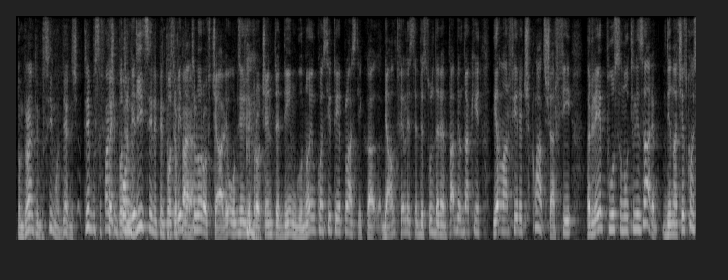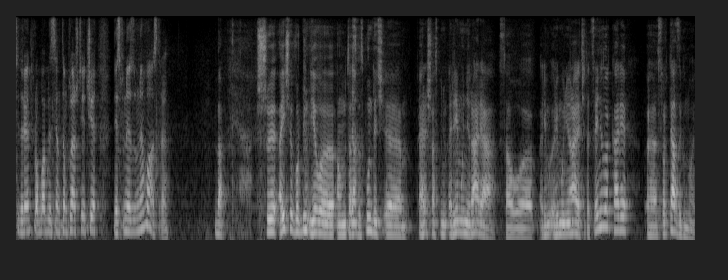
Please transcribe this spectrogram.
tombiroane trebuie să fie moderni, deci trebuie să facem păi, potrivit, condițiile pentru Potrivit sortarea. datelor oficiale, 80% din gunoi îl constituie plastic. De altfel este destul de rentabil dacă el ar fi reciclat și ar fi repus în utilizare. Din acest considerent probabil se întâmplă și ce ne spuneți dumneavoastră. Da. Și aici vorbim, eu am uitat da. să vă spun, deci așa spunem, remunerarea sau remunerarea cetățenilor care sortează gunoi.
